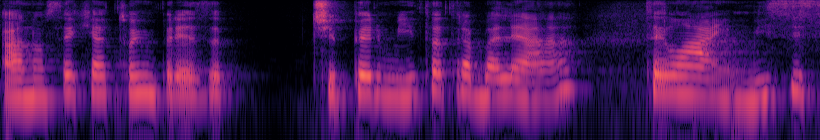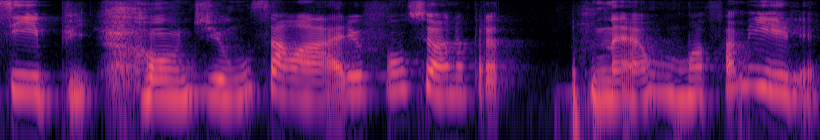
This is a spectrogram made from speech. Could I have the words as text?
A não ser que a tua empresa te permita trabalhar, sei lá, em Mississippi, onde um salário funciona para né, uma família.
